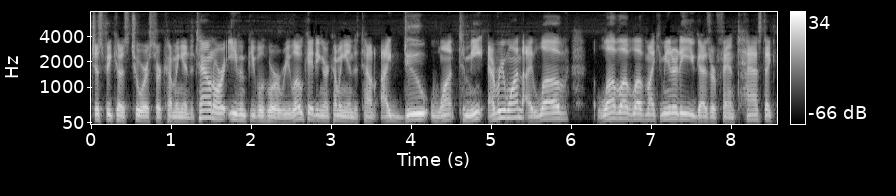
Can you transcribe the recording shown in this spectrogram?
just because tourists are coming into town or even people who are relocating are coming into town. I do want to meet everyone. I love, love, love, love my community. You guys are fantastic.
